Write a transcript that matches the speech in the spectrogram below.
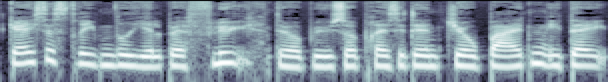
Gazastriben ved hjælp af fly, det oplyser præsident Joe Biden i dag.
